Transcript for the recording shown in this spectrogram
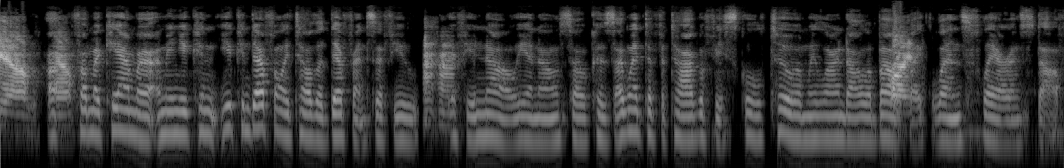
Yeah, uh, yeah. from a camera, I mean, you can you can definitely tell the difference if you hmm if you know, you know. So, because I went to photography school too, and we learned all about Right. like lens flare and stuff.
